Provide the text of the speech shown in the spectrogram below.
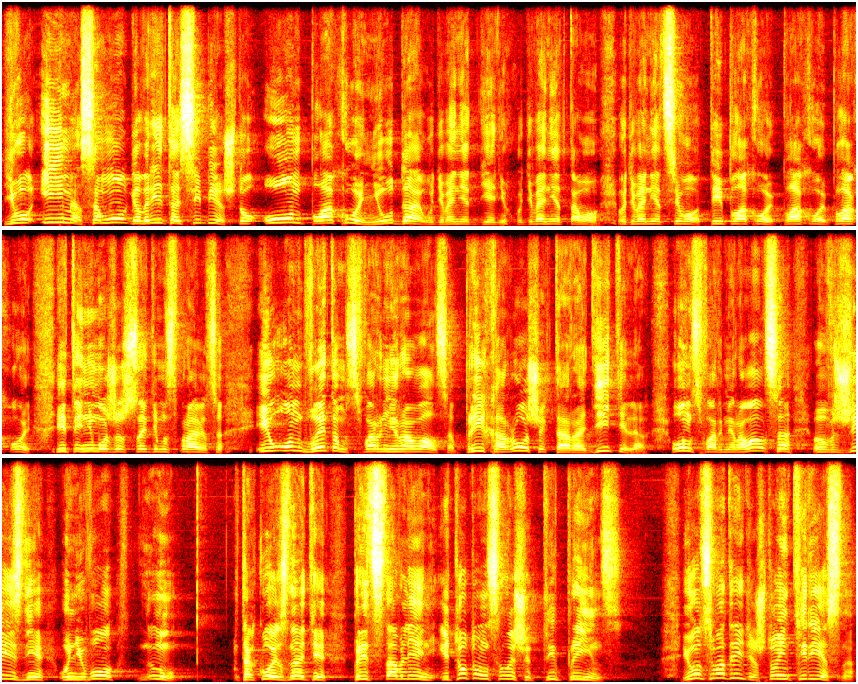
его имя само говорит о себе, что он плохой, не удай, у тебя нет денег, у тебя нет того, у тебя нет всего, ты плохой, плохой, плохой, и ты не можешь с этим справиться. И он в этом сформировался. При хороших-то родителях он сформировался в жизни, у него, ну, такое, знаете, представление. И тут он слышит, ты принц, и вот смотрите, что интересно.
